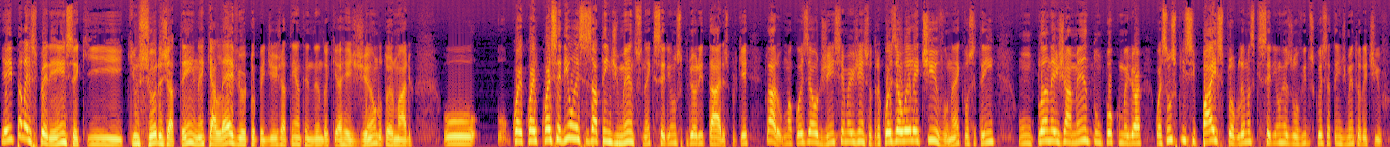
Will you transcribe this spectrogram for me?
E aí, pela experiência que, que os senhores já têm, né, que a Leve Ortopedia já tem atendendo aqui a região, doutor Mário, o, quais, quais, quais, seriam esses atendimentos né, que seriam os prioritários? Porque, claro, uma coisa é urgência e emergência, outra coisa é o eletivo, né, que você tem um planejamento um pouco melhor. Quais são os principais problemas que seriam resolvidos com esse atendimento eletivo?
